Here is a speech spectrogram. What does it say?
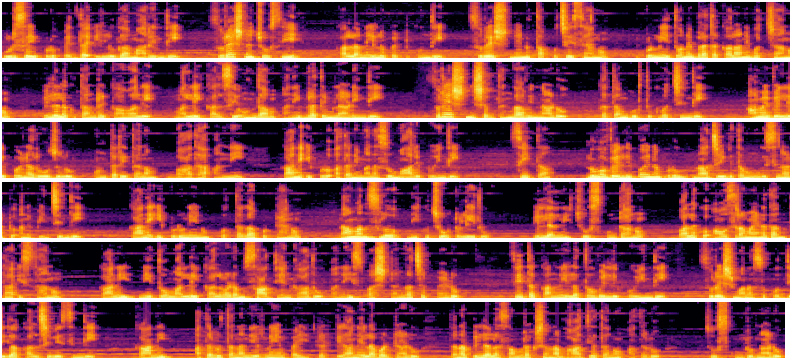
గుడిసె ఇప్పుడు పెద్ద ఇల్లుగా మారింది. సురేష్ను చూసి కళ్ళనీళ్ళు పెట్టుకుంది. సురేష్ నేను తప్పు చేశాను. ఇప్పుడు నీతోనే బ్రతకాలని వచ్చాను. పిల్లలకు తండ్రి కావాలి. మళ్ళీ కలిసి ఉందాం అని బ్రతిమలాడింది. సురేష్ నిశ్శబ్దంగా విన్నాడు. గతం గుర్తుకు వచ్చింది. ఆమె వెళ్ళిపోయిన రోజులు ఒంటరితనం బాధ అన్నీ. కాని ఇప్పుడు అతని మనసు మారిపోయింది. సీత నువ్వు వెళ్ళిపోయినప్పుడు నా జీవితం ముగిసినట్టు అనిపించింది. కానీ ఇప్పుడు నేను కొత్తగా పుట్టాను. నా మనసులో నీకు చోటు లేదు. పిల్లల్ని చూసుకుంటాను. వాళ్ళకు అవసరమైనదంతా ఇస్తాను. కానీ నీతో మళ్ళీ కలవడం సాధ్యం కాదు అని స్పష్టంగా చెప్పాడు. సీత కన్నీళ్ళతో వెళ్ళిపోయింది. సురేష్ మనసు కొద్దిగా కలిసివేసింది. కానీ అతడు తన నిర్ణయంపై గట్టిగా నిలబడ్డాడు. తన పిల్లల సంరక్షణ బాధ్యతను అతడు చూసుకుంటున్నాడు.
